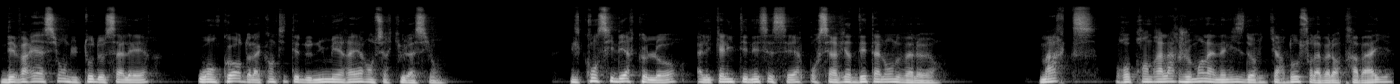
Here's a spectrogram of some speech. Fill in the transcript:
des variations du taux de salaire ou encore de la quantité de numéraire en circulation. Il considère que l'or a les qualités nécessaires pour servir d'étalon de valeur. Marx reprendra largement l'analyse de Ricardo sur la valeur travail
